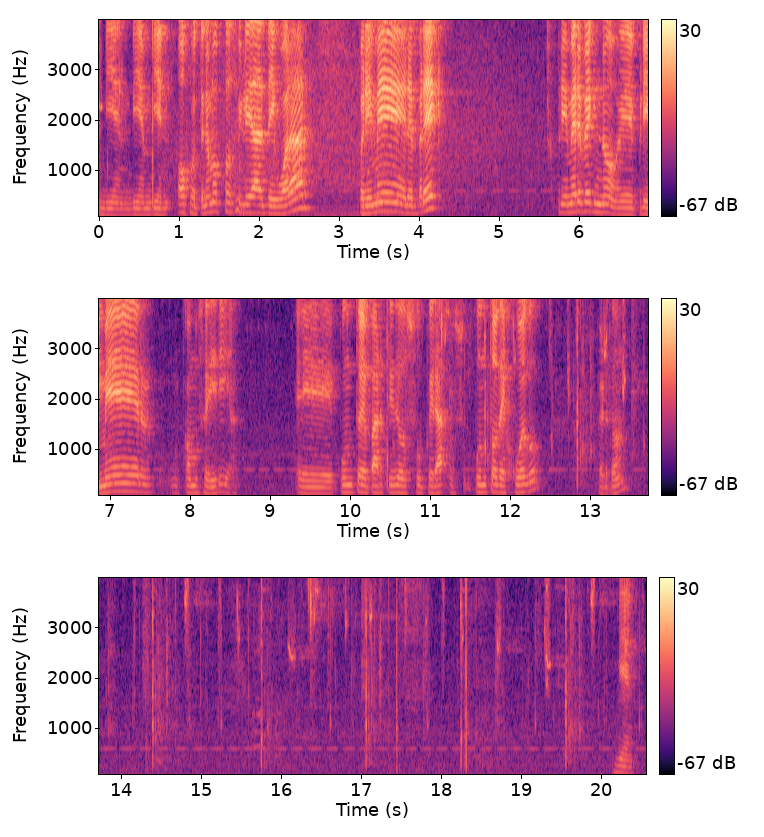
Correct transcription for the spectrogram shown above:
Bien, bien, bien. Ojo, tenemos posibilidades de igualar. Primer break. Primer break no, eh, primer... ¿Cómo se diría? Eh, punto de partido superado. Punto de juego. Perdón. Bien.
